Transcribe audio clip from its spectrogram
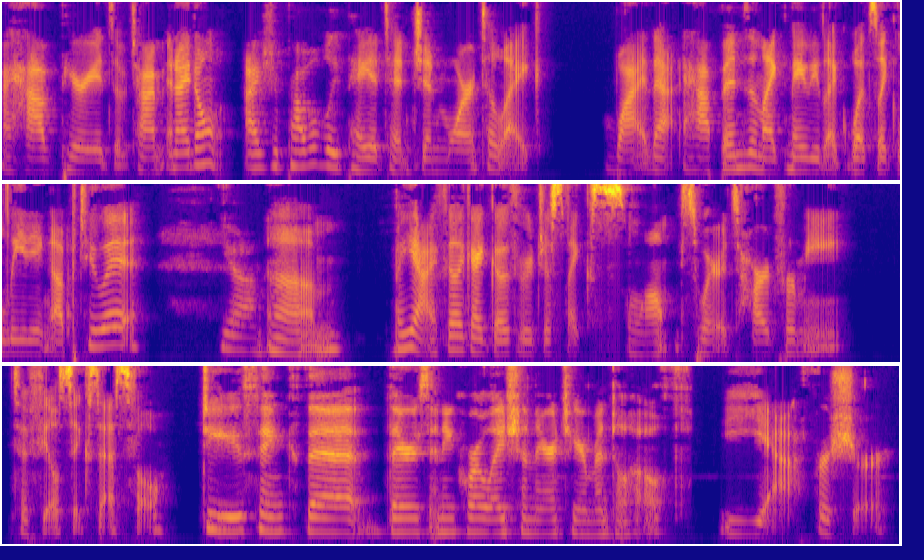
I have periods of time and I don't, I should probably pay attention more to like why that happens and like maybe like what's like leading up to it. Yeah. Um, but yeah, I feel like I go through just like slumps where it's hard for me to feel successful. Do you think that there's any correlation there to your mental health? Yeah, for sure.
